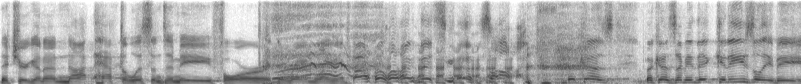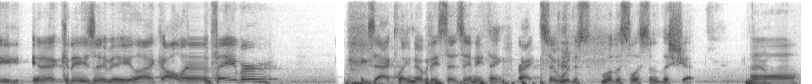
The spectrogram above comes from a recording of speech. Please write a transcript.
that you're going to not have to listen to me for the rambling of how long this goes on. Because, because I mean, it could easily be, you know, it could easily be like all in favor. Exactly. Nobody says anything. Right. So we'll just, we'll just listen to this shit. Yeah. Uh,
